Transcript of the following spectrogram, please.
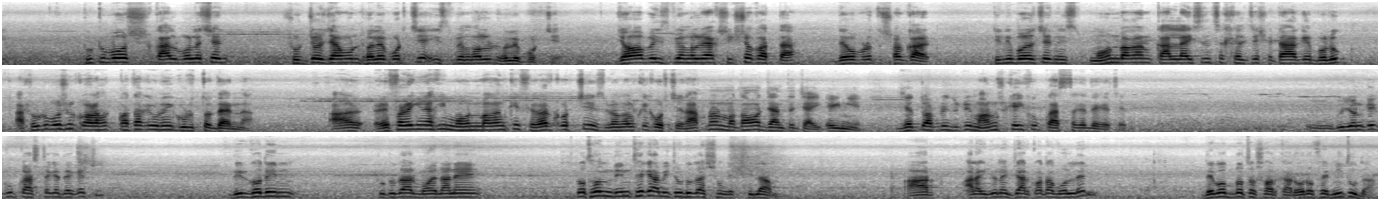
টুটু বোস কাল বলেছেন, সূর্য যেমন ঢলে পড়ছে ইস্টবেঙ্গলও ঢলে পড়ছে। জবাবে ইস্টবেঙ্গলের এক শীর্ষকর্তা দেবব্রত সরকার, তিনি বলেছেন মোহনবাগান কার লাইসেন্সে খেলছে সেটা আগে বলুক। আর টুটু বসুর কথাকে উনি গুরুত্ব দেন না। আর রেফারিং নাকি মোহনবাগানকে ফেভার করছে ইস্টবেঙ্গলকে করছে না? আপনার মতামত জানতে চাই এই নিয়ে। যেহেতু আপনি দুটি মানুষকেই খুব কাছ থেকে দেখেছেন। দুজনকেই খুব কাছ থেকে দেখেছি। দীর্ঘদিন টুটুদার ময়দানে প্রথম দিন থেকে আমি টুটুদার সঙ্গে ছিলাম। আর আরেকজনের যার কথা বললেন, দেবব্রত সরকার ওরফে নিতুদা।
